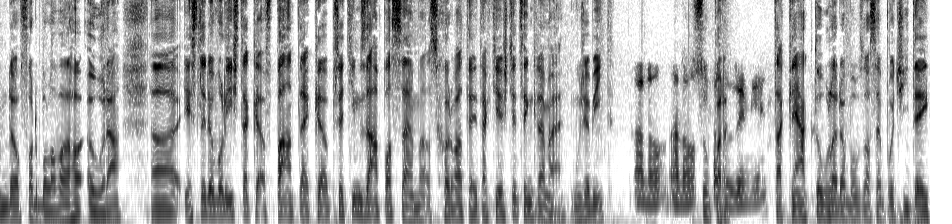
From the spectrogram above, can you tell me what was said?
do fotbalového eura. Uh, jestli dovolíš, tak v pátek před tím zápasem s Chorvaty, tak ti ještě cinkneme, může být? Ano, ano, Super. Samozřejmě. Tak nějak touhle dobou zase počítej,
